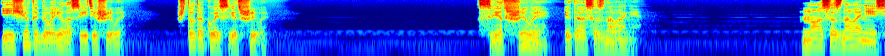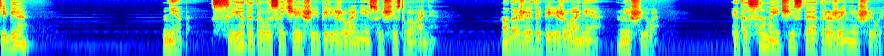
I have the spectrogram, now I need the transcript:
И еще ты говорил о свете Шивы. Что такое свет Шивы? Свет Шивы – это осознавание. Но осознавание себя – нет. Свет – это высочайшее переживание существования. Но даже это переживание не Шива. Это самое чистое отражение Шивы.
